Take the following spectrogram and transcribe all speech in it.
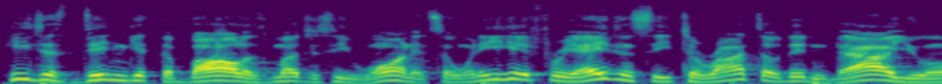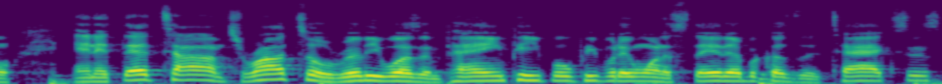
He just didn't get the ball as much as he wanted. So when he hit free agency, Toronto didn't value him. And at that time, Toronto really wasn't paying people. People didn't want to stay there because of the taxes.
